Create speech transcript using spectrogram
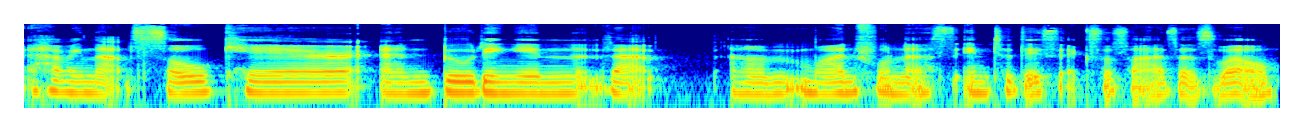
having that soul care and building in that um, mindfulness into this exercise as well.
